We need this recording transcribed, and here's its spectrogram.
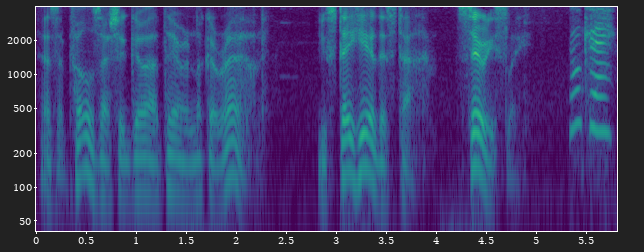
I suppose I should go out there and look around. You stay here this time. Seriously. Okay.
